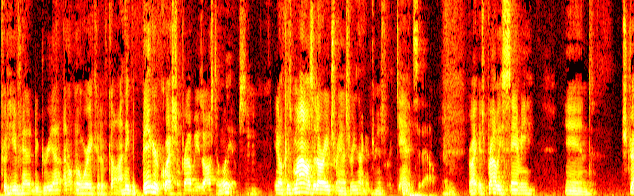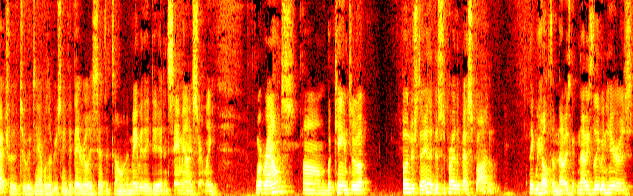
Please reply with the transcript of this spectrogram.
could he have had a degree? I, I don't know where he could have gone. I think the bigger question probably is Austin Williams. You know, because Miles had already transferred. He's not going to transfer again and sit out. Right? It's probably Sammy and Stretch were the two examples of you saying, did they really set the tone? And maybe they did. And Sammy and I certainly went rounds, um, but came to understand that this was probably the best spot. And I think we helped him. Now he's now he's leaving here as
